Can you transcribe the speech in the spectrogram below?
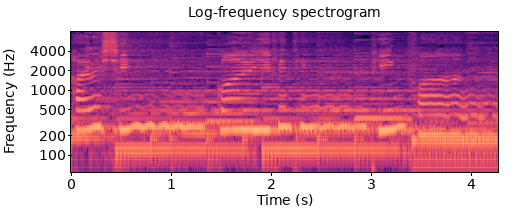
还未习惯一天天平凡。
